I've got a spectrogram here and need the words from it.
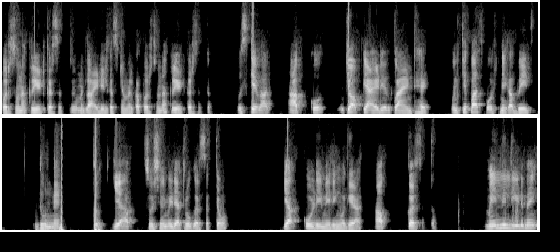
परसोना क्रिएट कर सकते हो मतलब आइडियल कस्टमर का परसोना क्रिएट कर सकते हो। उसके बाद आपको, जो आपके आइडियल क्लाइंट है, उनके पास पहुँचने का बेस ढूँढने तो ये आप सोशल मीडिया थ्रू कर सकते हो, या कोल्ड ईमेलिंग वगैरह आप कर सकते हो। मेनली लीड में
